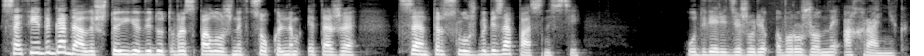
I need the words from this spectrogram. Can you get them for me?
София догадалась, что ее ведут в расположенный в цокольном этаже Центр службы безопасности. У двери дежурил вооруженный охранник.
